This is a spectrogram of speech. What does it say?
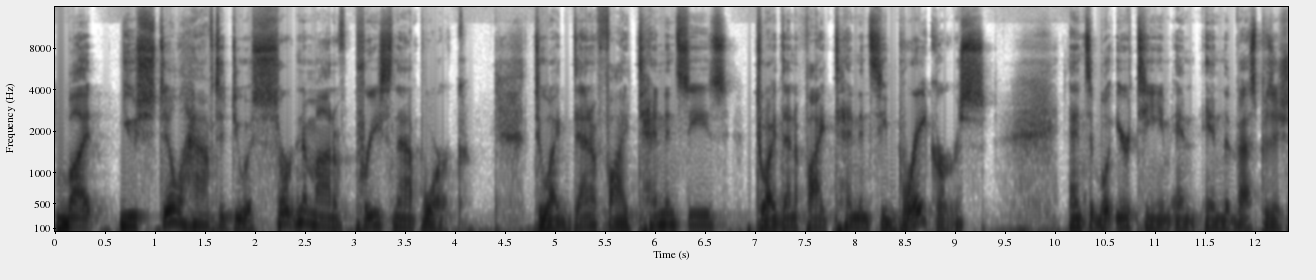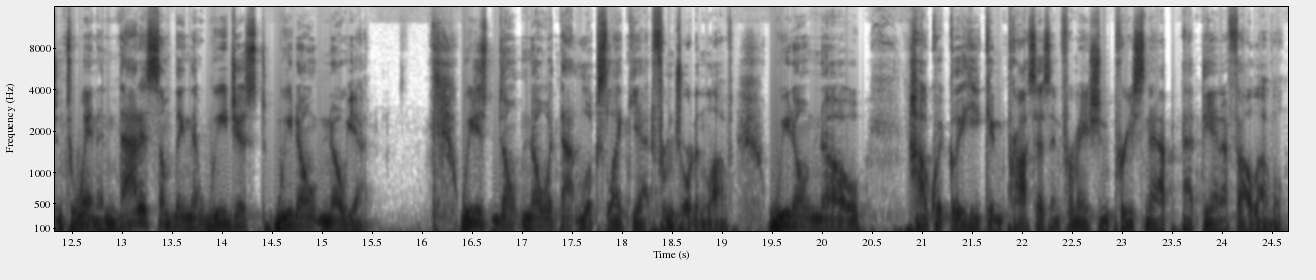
but you still have to do a certain amount of pre snap work to identify tendencies, to identify tendency breakers, and to put your team in, in the best position to win. And that is something that we just we don't know yet. We just don't know what that looks like yet from Jordan Love. We don't know how quickly he can process information pre snap at the NFL level.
